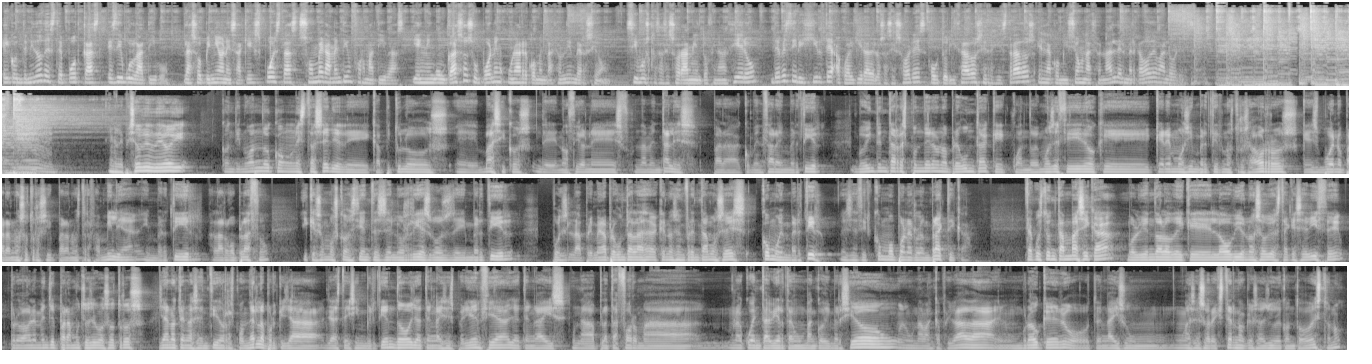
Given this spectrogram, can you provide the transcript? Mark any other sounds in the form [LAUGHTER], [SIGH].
El contenido de este podcast es divulgativo. Las opiniones aquí expuestas son meramente informativas y en ningún caso suponen una recomendación de inversión. Si buscas asesoramiento financiero, debes dirigirte a cualquiera de los asesores autorizados y registrados en la Comisión Nacional del Mercado de Valores. En el episodio de hoy, continuando con esta serie de capítulos eh, básicos de nociones fundamentales para comenzar a invertir, Voy a intentar responder a una pregunta que cuando hemos decidido que queremos invertir nuestros ahorros, que es bueno para nosotros y para nuestra familia, invertir a largo plazo, y que somos conscientes de los riesgos de invertir, pues la primera pregunta a la que nos enfrentamos es cómo invertir, es decir, cómo ponerlo en práctica. Esta cuestión tan básica, volviendo a lo de que lo obvio no es obvio hasta que se dice, probablemente para muchos de vosotros ya no tenga sentido responderla porque ya, ya estáis invirtiendo, ya tengáis experiencia, ya tengáis una plataforma, una cuenta abierta en un banco de inversión, en una banca privada, en un broker o tengáis un, un asesor externo que os ayude con todo esto, ¿no?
